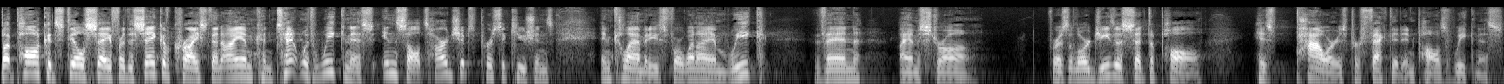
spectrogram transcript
But Paul could still say, For the sake of Christ, then I am content with weakness, insults, hardships, persecutions, and calamities. For when I am weak, then I am strong. For as the Lord Jesus said to Paul, his power is perfected in Paul's weakness.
